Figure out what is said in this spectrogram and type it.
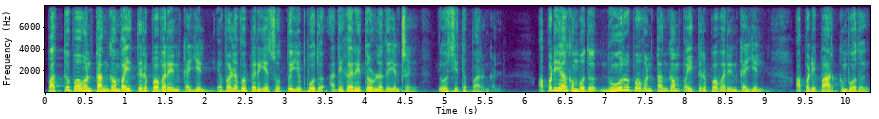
பத்து பவுன் தங்கம் வைத்திருப்பவரின் கையில் எவ்வளவு பெரிய சொத்து இப்போது அதிகரித்துள்ளது என்று யோசித்து பாருங்கள். அப்படியாகும்போது நூறு பவன் தங்கம் வைத்திருப்பவரின் கையில் அப்படி பார்க்கும்போது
